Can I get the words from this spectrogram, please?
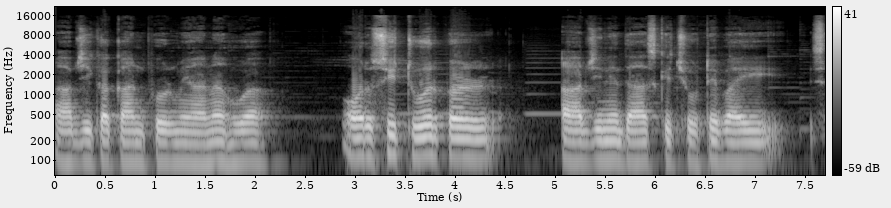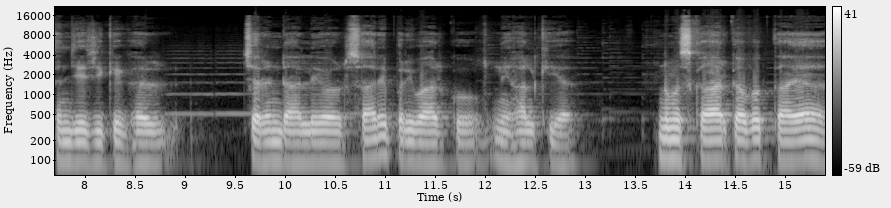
आप जी का कानपुर में आना हुआ और उसी टूर पर आप जी ने दास के छोटे भाई संजय जी के घर चरण डाले और सारे परिवार को निहाल किया। नमस्कार का वक्त आया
